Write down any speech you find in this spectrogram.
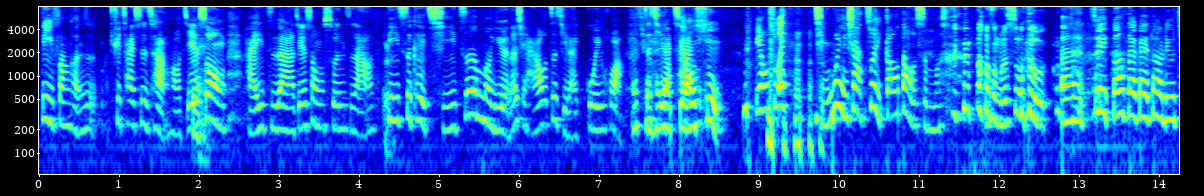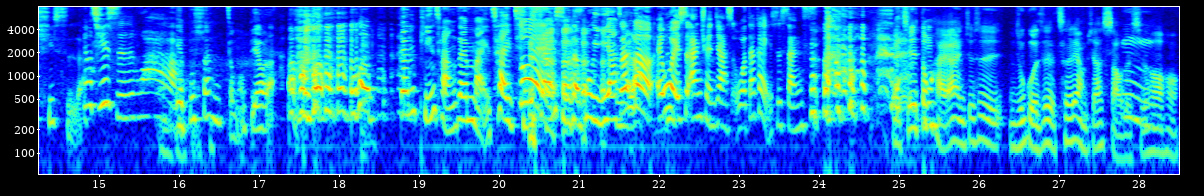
地方，可能是去菜市场哈，接送孩子啊，接送孙子啊，第一次可以骑这么远，而且还要自己来规划，而且自己来还要标参速与。标速，哎，请问一下，最高到什么 到什么速度？呃，最高大概到六七十了。六七十哇也！不算怎么标了，啊不过不过跟平常在买菜骑三十的不一样真的，啦。哎，我也是安全驾驶，我大概也是三十。对，其实东海岸就是如果这个车辆比较少的时候，哈、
